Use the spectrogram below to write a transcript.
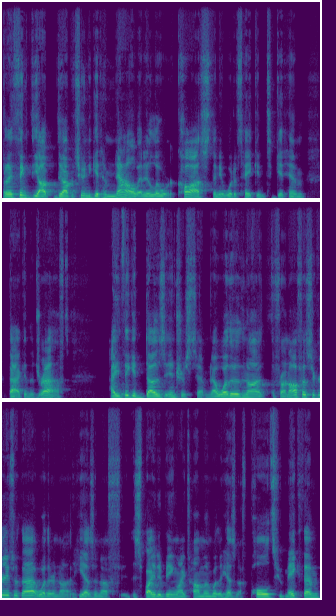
But I think the op- the opportunity to get him now at a lower cost than it would have taken to get him back in the draft. I think it does interest him. Now, whether or not the front office agrees with that, whether or not he has enough, despite it being Mike Tomlin, whether he has enough pull to make them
